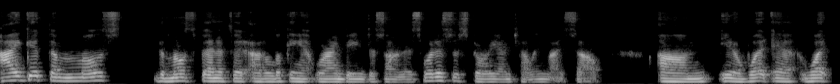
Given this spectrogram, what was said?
I get the most the most benefit out of looking at where I'm being dishonest. What is the story I'm telling myself? Um, you know, what uh, what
